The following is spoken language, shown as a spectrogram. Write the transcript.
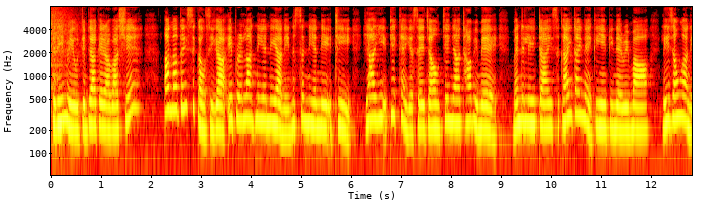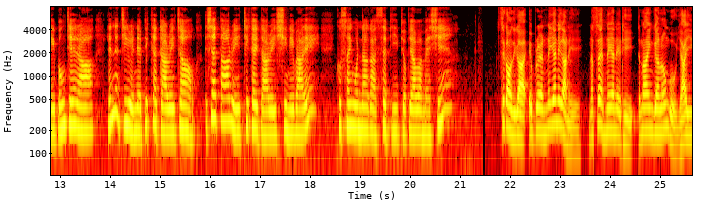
သတင်းတွေကိုတင်ပြခဲ့တာပါရှင်။အာနာသိန်းစစ်ကောင်စီကဧပြီလ2ရက်နေ့ကနေ22ရက်နေ့အထိယာယီအပြစ်ခတ်ရစဲကြောင်းကြေညာထားပေမဲ့ မန္တလေးတိုင်းစကိုင်းတိုင်းနဲ့ကရင်ပြည်နယ်တွေမှာလေးချောင်းကနေဘုံကျဲတာလက်နက်ကြီးတွေနဲ့ပစ်ခတ်တာတွေကြောင့်အရက်သားတွေထိခိုက်တာတွေရှိနေပါတယ်။ခုဆိုင်ဝနကဆက်ပြီးပြောပြပါမယ်ရှင်။စစ်ကောင်စီကဧပြီ2ရက်နေ့ကနေ22ရက်နေ့အထိတနင်္ဂနွေလုံးကိုယာယီ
